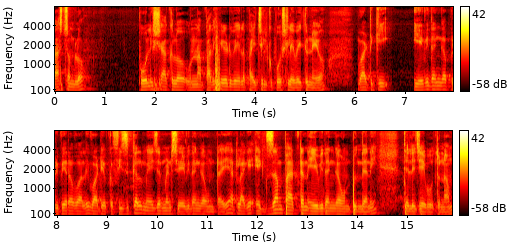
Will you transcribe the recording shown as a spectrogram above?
రాష్ట్రంలో పోలీస్ శాఖలో ఉన్న పదిహేడు వేల పైచిల్కు పోస్టులు ఏవైతున్నాయో వాటికి ఏ విధంగా ప్రిపేర్ అవ్వాలి వాటి యొక్క ఫిజికల్ మేజర్మెంట్స్ ఏ విధంగా ఉంటాయి అట్లాగే ఎగ్జామ్ ప్యాటర్న్ ఏ విధంగా ఉంటుంది అని తెలియజేయబోతున్నాం.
